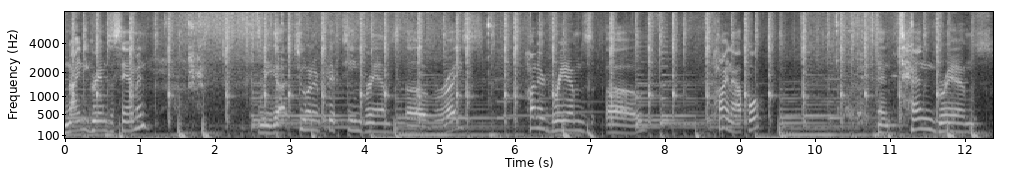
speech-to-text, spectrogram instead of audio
90 grams of salmon. We got 215 grams of rice, 100 grams of pineapple, and 10 grams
